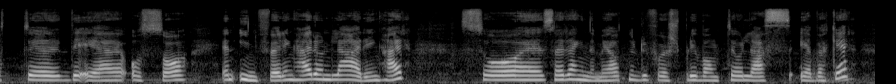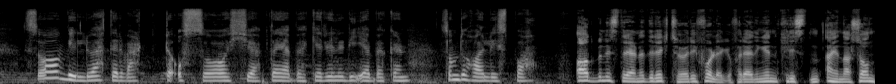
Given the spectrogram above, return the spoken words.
at uh, det er også en innføring her og en læring her. Så, så jeg regner med at når du først blir vant til å lese e-bøker, så vil du etter hvert også kjøpe deg e-bøker, eller de e-bøkene som du har lyst på. Administrerende direktør i Forleggerforeningen, Kristen Einarsson,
